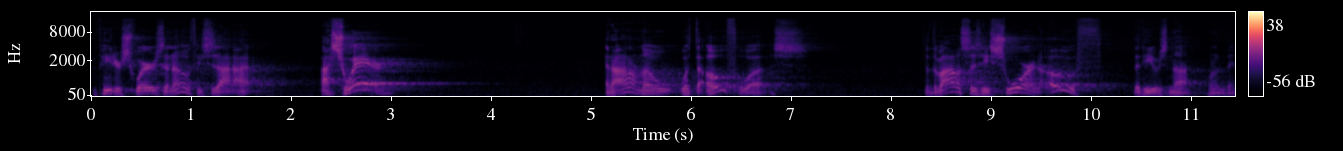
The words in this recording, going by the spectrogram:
And Peter swears an oath. He says, I, I, I swear. And I don't know what the oath was, but the Bible says he swore an oath that he was not one of them.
